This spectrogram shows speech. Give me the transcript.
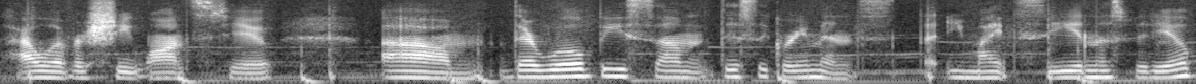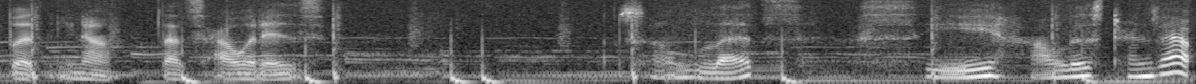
however she wants to. Um, there will be some disagreements that you might see in this video, but you know, that's how it is. So let's see how this turns out.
